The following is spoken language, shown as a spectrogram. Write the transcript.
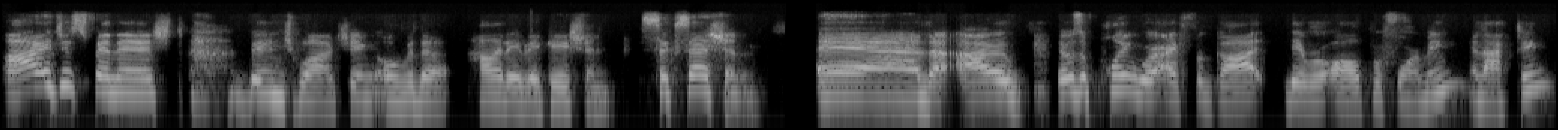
I just finished binge watching over the holiday vacation Succession. And I there was a point where I forgot they were all performing and acting.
